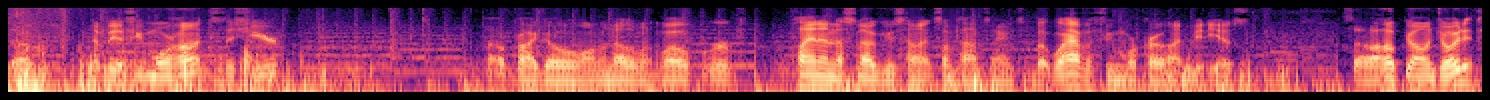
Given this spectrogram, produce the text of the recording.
So there'll be a few more hunts this year. I'll probably go on another one. Well, we're planning a snow goose hunt sometime soon, but we'll have a few more crow hunting videos. So I hope y'all enjoyed it,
